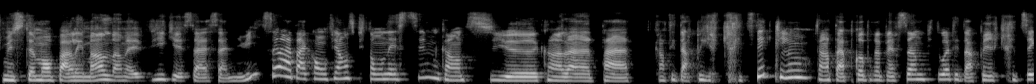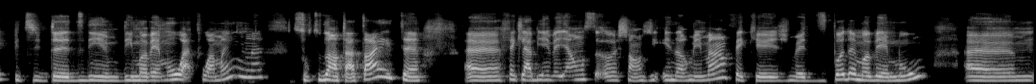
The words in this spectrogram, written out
je me suis tellement parlé mal dans ma vie que ça, ça nuit, ça, à ta confiance puis ton estime quand tu quand la, quand tu es ta pire critique, quand ta propre personne, puis toi, tu es ta pire critique, puis tu te dis des, mauvais mots à toi-même, surtout dans ta tête. Euh, fait que la bienveillance a changé énormément, fait que je me dis pas de mauvais mots. Euh,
